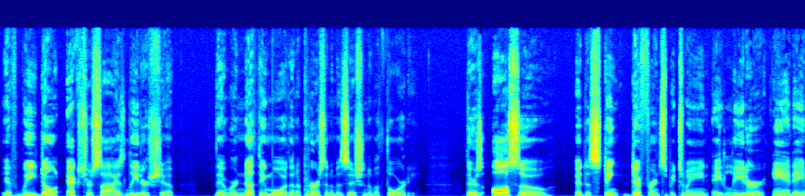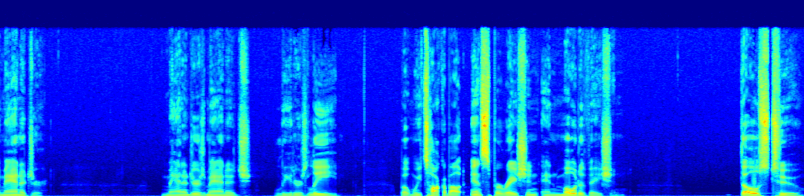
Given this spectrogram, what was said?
If we don't exercise leadership, then we're nothing more than a person in a position of authority. There's also a distinct difference between a leader and a manager. Managers manage, leaders lead. But when we talk about inspiration and motivation, those two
